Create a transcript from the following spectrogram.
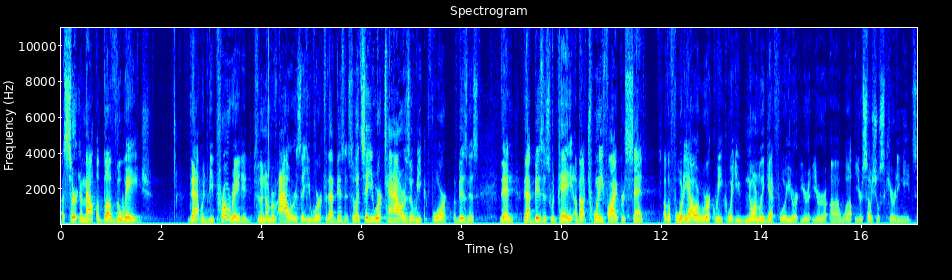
a certain amount above the wage that would be prorated to the number of hours that you work for that business. So let's say you work 10 hours a week for a business, then that business would pay about 25% of a 40-hour work week what you normally get for your, your, your, uh, well, your Social Security needs.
